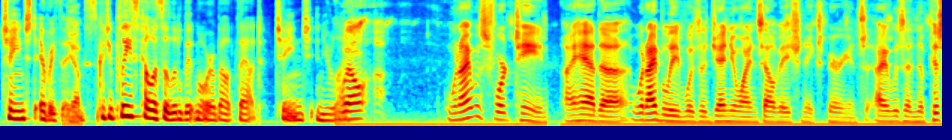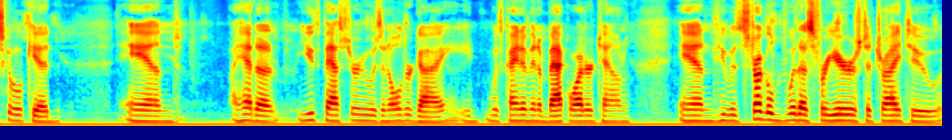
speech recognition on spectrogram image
changed everything. Yep. Could you please tell us a little bit more about that change in your life? Well, uh, when I was 14, I had a, what I believe was a genuine salvation experience. I was an Episcopal kid, and I had a youth pastor who was an older guy. He was kind of in a backwater town, and he was struggled with us for years to try to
